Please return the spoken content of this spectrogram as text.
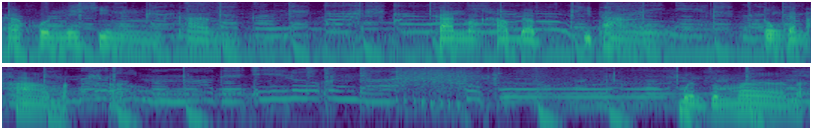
ถ้าคนไม่ชินการ การบังคับแบบทิศทางตรงกันข้ามอะค่ะ เหมือนจะมานะ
